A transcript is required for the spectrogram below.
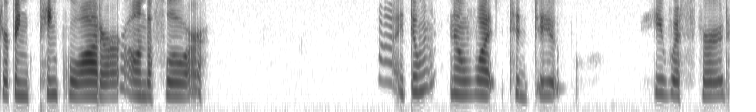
dripping pink water on the floor. I don't know what to do, he whispered.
